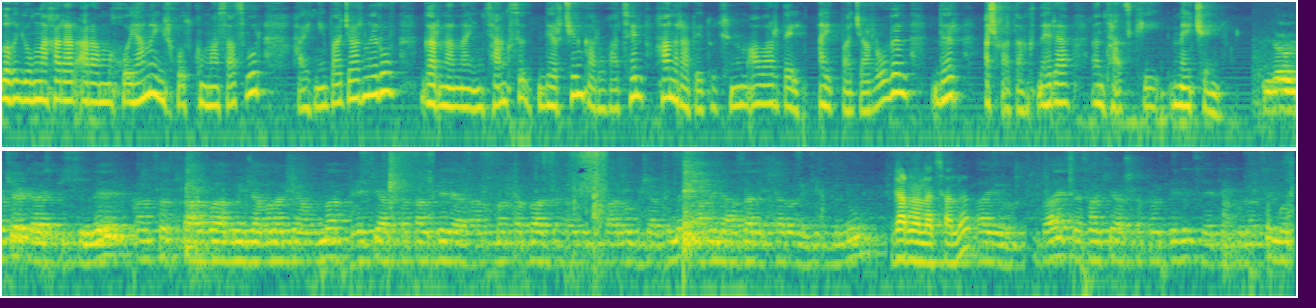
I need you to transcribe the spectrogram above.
ԼՂ նախարար Արամ Մխոյանը իր խոսքում ասաց, որ հայտնի պատճառներով Գառնանային ցանքսը դեռ չեն կարողացել հանրապետությունում ավարտել։ Այդ պատճառով էլ դեռ աշխատանքները ընթացքի մեջ են։ Իրավիճակը այսպեսին է, անցած տարվա նույն ժամանակի համեմատ հետի աշխատանքները համեմատաբար տարում ճակումներ ամենը 1000 հեկտարով է գտնվում։ Գառնանացանը։ Այո, բայց ցանկի աշխատանքներից հետ է գնացել, որ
